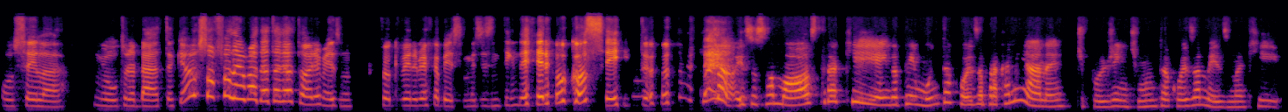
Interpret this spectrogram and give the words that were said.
ou sei lá, em outra data, que eu só falei uma data aleatória mesmo, foi o que veio na minha cabeça, mas vocês entenderam o conceito. Não, isso só mostra que ainda tem muita coisa para caminhar, né? Tipo, gente, muita coisa mesmo. É que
